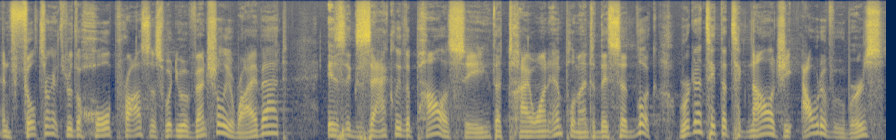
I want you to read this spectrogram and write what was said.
and filtering it through the whole process, what you eventually arrive at is exactly the policy that Taiwan implemented. They said, look, we're going to take the technology out of Ubers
